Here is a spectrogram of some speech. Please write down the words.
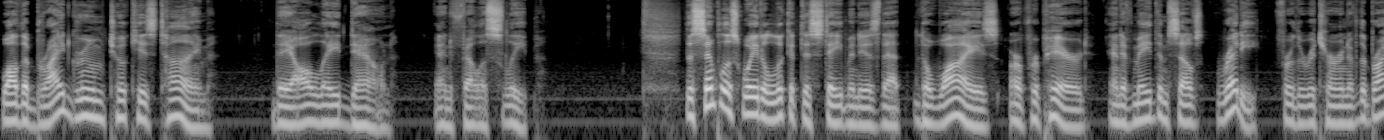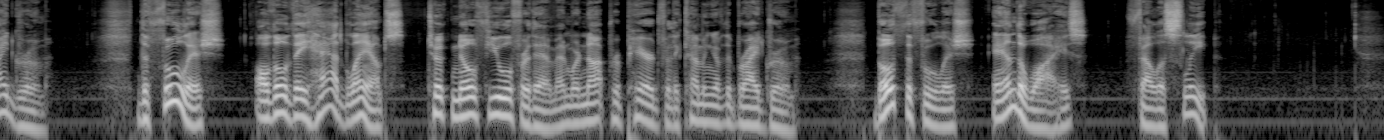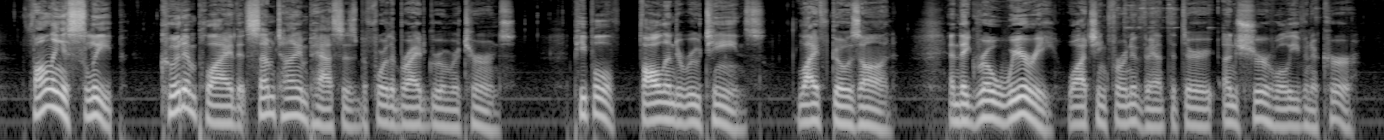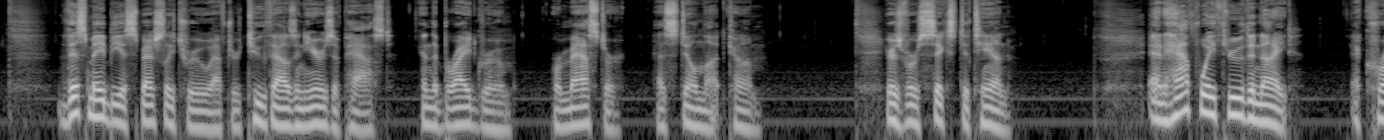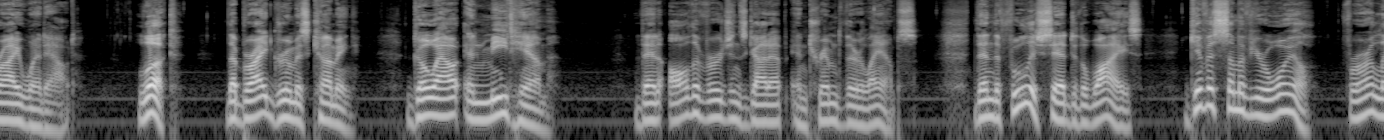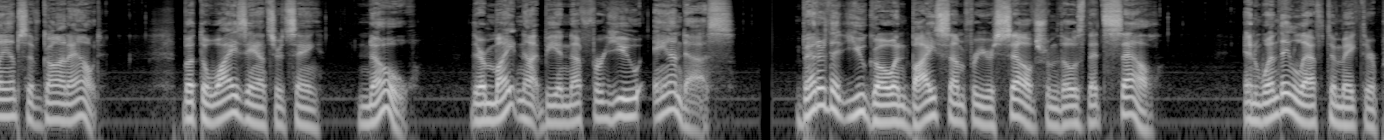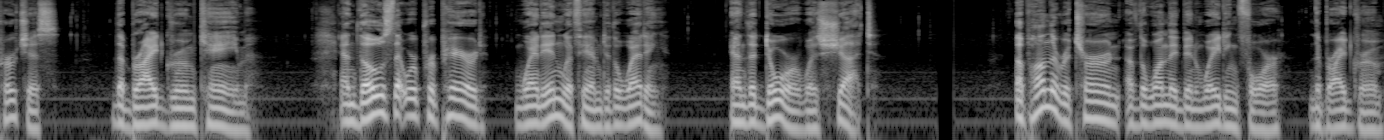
While the bridegroom took his time, they all laid down and fell asleep. The simplest way to look at this statement is that the wise are prepared and have made themselves ready for the return of the bridegroom. The foolish, although they had lamps, took no fuel for them and were not prepared for the coming of the bridegroom. Both the foolish and the wise fell asleep. Falling asleep could imply that some time passes before the bridegroom returns. People fall into routines, life goes on, and they grow weary watching for an event that they're unsure will even occur. This may be especially true after 2,000 years have passed and the bridegroom, or master, has still not come. Here's verse 6 to 10. And halfway through the night, a cry went out Look, the bridegroom is coming. Go out and meet him. Then all the virgins got up and trimmed their lamps. Then the foolish said to the wise, Give us some of your oil, for our lamps have gone out. But the wise answered, saying, No, there might not be enough for you and us. Better that you go and buy some for yourselves from those that sell. And when they left to make their purchase, the bridegroom came. And those that were prepared went in with him to the wedding, and the door was shut. Upon the return of the one they'd been waiting for, the bridegroom,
